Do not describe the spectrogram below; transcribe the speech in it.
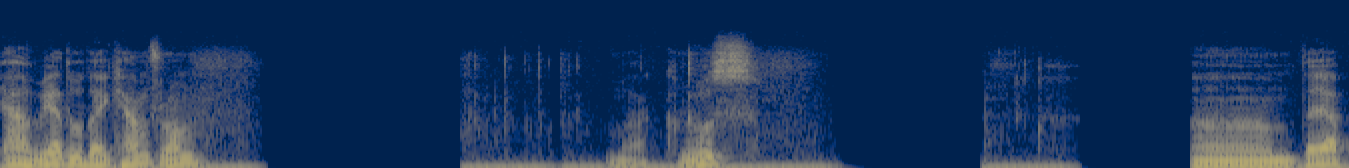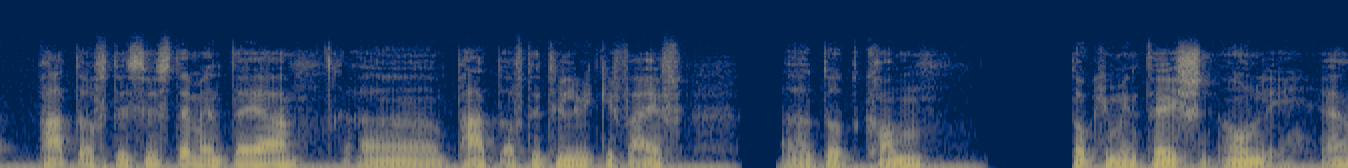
yeah where do they come from? Macros. Um, they are part of the system and they are uh, part of the tiddlywiki5.com uh, documentation only. Yeah?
